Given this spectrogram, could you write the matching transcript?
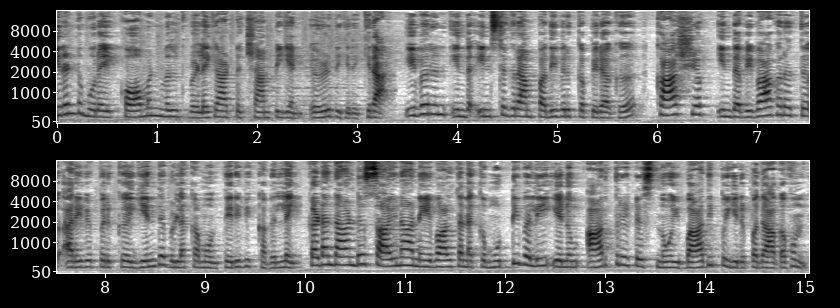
இரண்டு முறை காமன்வெல்த் விளையாட்டு சாம்பியன் எழுதியிருக்கிறார். இவரின் இந்த இன்ஸ்டாகிராம் பதிவிற்கு பிறகு காஷ்யப் இந்த விவாகரத்து அறிவிப்பிற்கு எந்த விளக்கமும் தெரிவிக்கவில்லை. கடந்த ஆண்டு சாய்னா நேவால் தனக்கு முட்டிவலி எனும் ஆர்த்ரைட்டிஸ் நோய் பாதிப்பு இருப்பதாகவும்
